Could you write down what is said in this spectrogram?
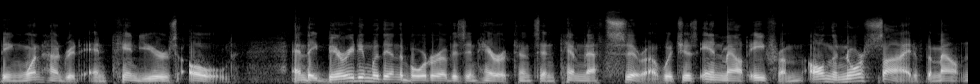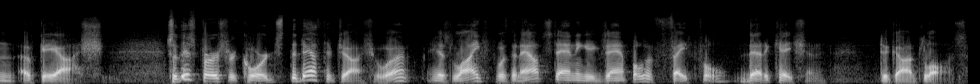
being 110 years old. And they buried him within the border of his inheritance in Timnath Serah, which is in Mount Ephraim, on the north side of the mountain of Gaash. So this verse records the death of Joshua. His life was an outstanding example of faithful dedication to God's laws.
